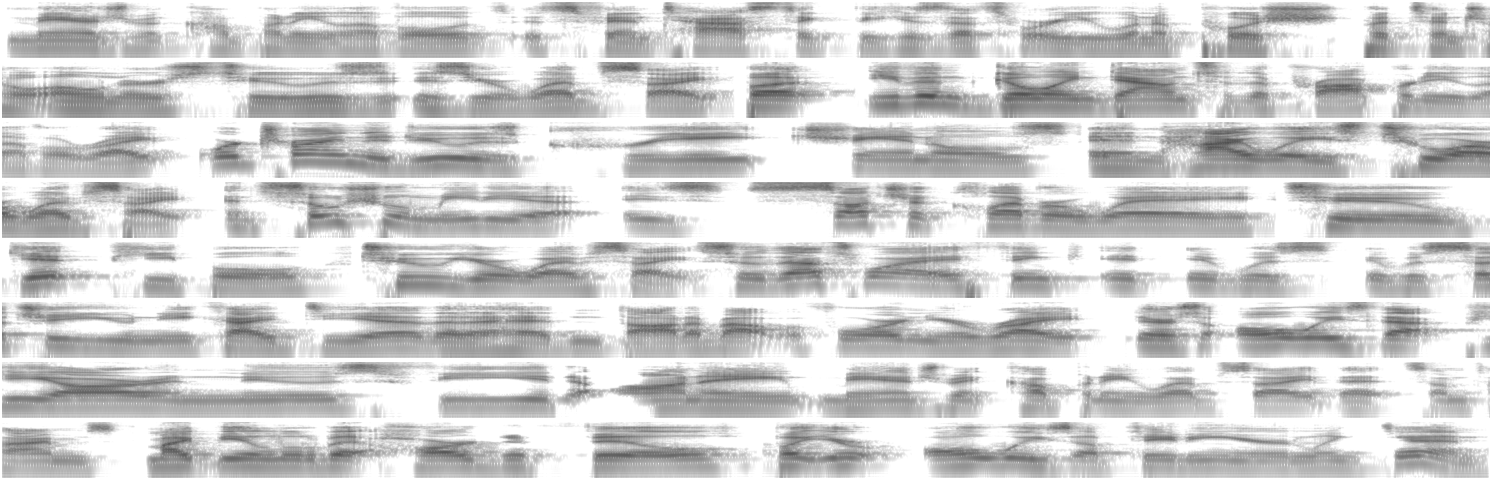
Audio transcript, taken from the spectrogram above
management company level, it's, it's fantastic because that's where you want to push potential owners to is, is your website. But even going down to the property level, right? What we're trying to do is create channels and highways to our website. And social media is such a clever way to get people to your website. So that's why I think it, it was it was such a unique idea that I hadn't thought about before. And you're right. There's always that PR and news feed on a management company company website that sometimes might be a little bit hard to fill, but you're always updating your LinkedIn.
